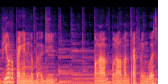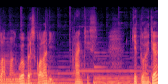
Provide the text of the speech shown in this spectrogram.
pure pengen ngebagi pengalaman-pengalaman traveling gue selama gue bersekolah di Prancis gitu aja.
